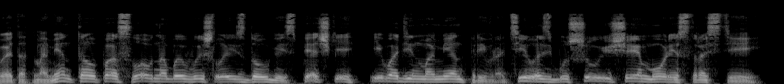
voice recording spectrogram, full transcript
этот момент толпа словно бы вышла из долгой спячки и в один момент превратилась в бушующее море страстей.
